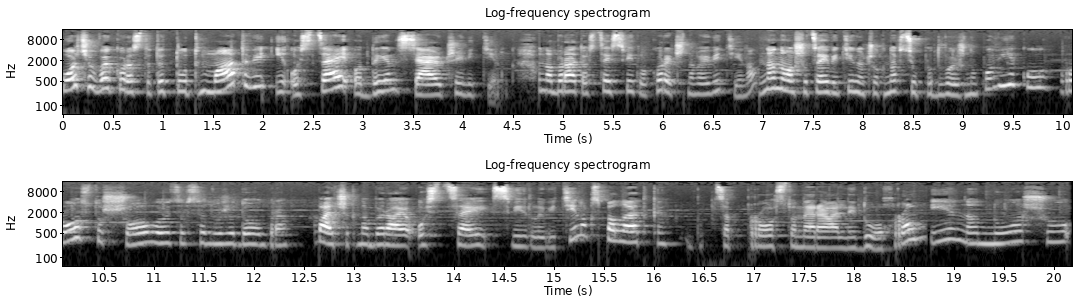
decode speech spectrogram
Хочу використати тут матові і ось цей один сяючий відтінок. Набирати ось цей світло-коричневий відтінок. Наношу цей відтіночок на всю подвижну повіку, розтушовую це все дуже добре. Пальчик набираю ось цей світлий відтінок з палетки. Це просто нереальний дуохром. І наношу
